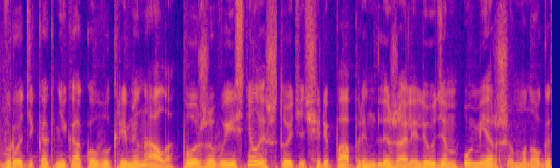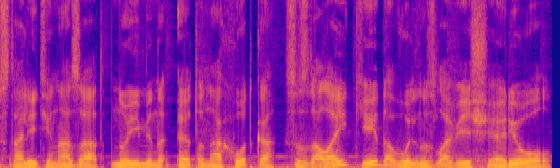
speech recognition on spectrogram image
Вроде как никакого криминала. Позже выяснилось, что эти черепа принадлежали людям, умершим много столетий назад. Но именно это эта находка создала Икее довольно зловещий ореол.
